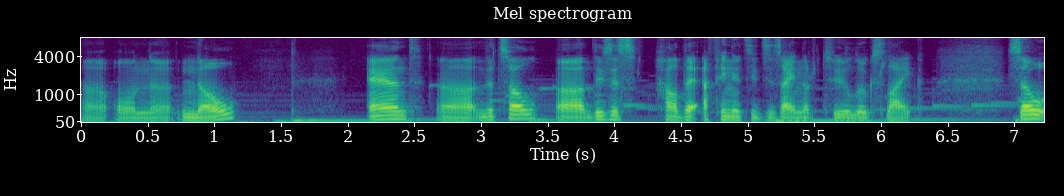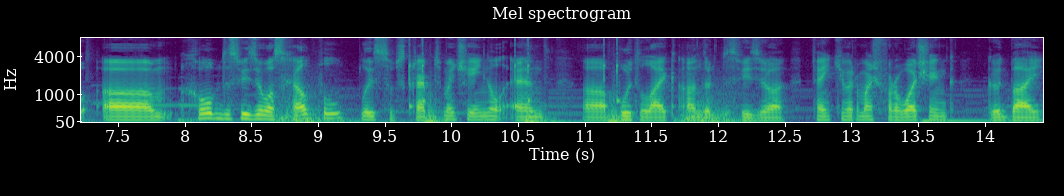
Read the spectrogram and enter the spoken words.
uh, on uh, no. And uh, that's all. This is how the Affinity Designer 2 looks like. So, um, hope this video was helpful, please subscribe to my channel and uh, put a like under this video. Thank you very much for watching, goodbye.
